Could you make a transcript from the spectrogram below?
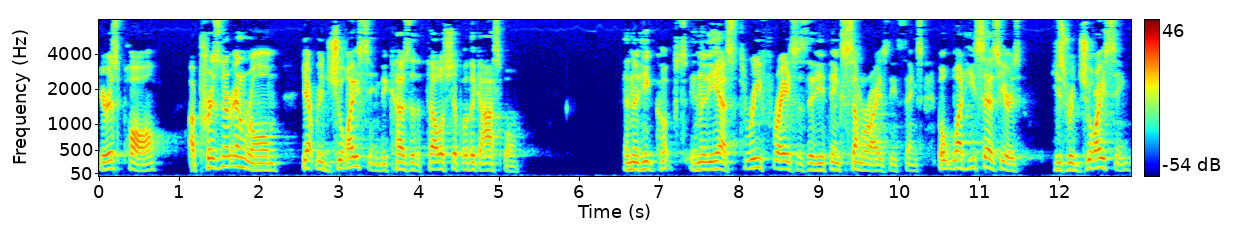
Here is Paul, a prisoner in Rome, yet rejoicing because of the fellowship of the gospel. And then he, and then he has three phrases that he thinks summarize these things. But what he says here is he's rejoicing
